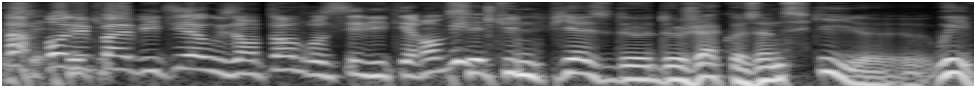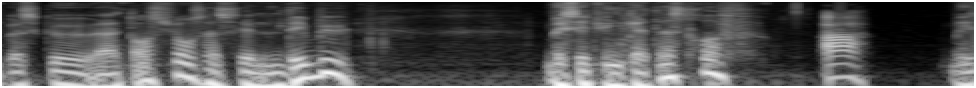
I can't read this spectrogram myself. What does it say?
On n'est pas habitué à vous entendre aussi dithyrambique. C'est une pièce de, Jacques Ozanski, euh, oui, parce que, attention, ça c'est le début. Mais c'est une catastrophe. Ah mais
